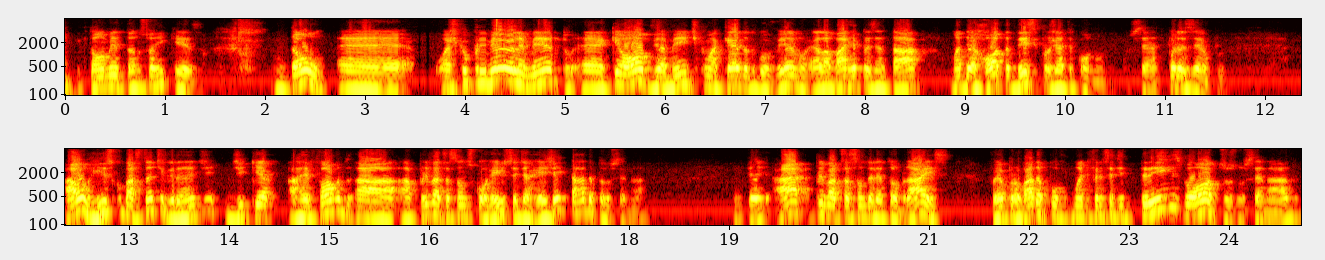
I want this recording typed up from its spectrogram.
e que estão aumentando sua riqueza. Então, é, eu acho que o primeiro elemento é que, obviamente, que uma queda do governo ela vai representar uma derrota desse projeto econômico, certo? Por exemplo, há um risco bastante grande de que a reforma, a, a privatização dos Correios seja rejeitada pelo Senado. Entende? A privatização da Eletrobras foi aprovada por uma diferença de três votos no Senado.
